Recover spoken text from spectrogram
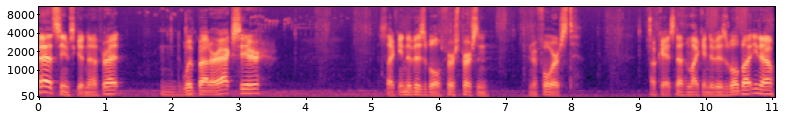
That seems good enough, right? And whip out our axe here. Like indivisible, first person in a forest. Okay, it's nothing like Indivisible, but you know,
